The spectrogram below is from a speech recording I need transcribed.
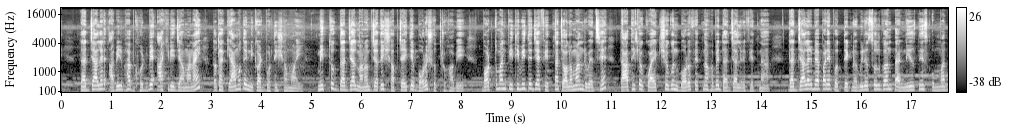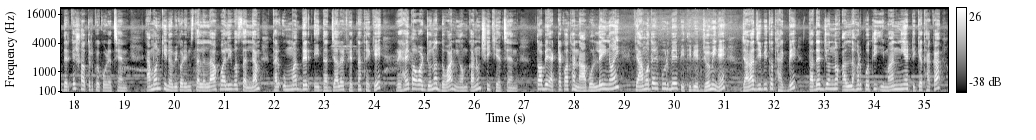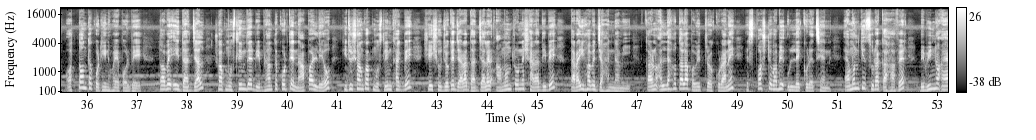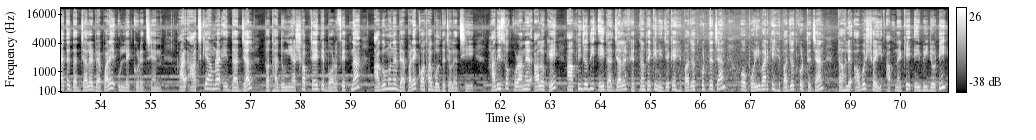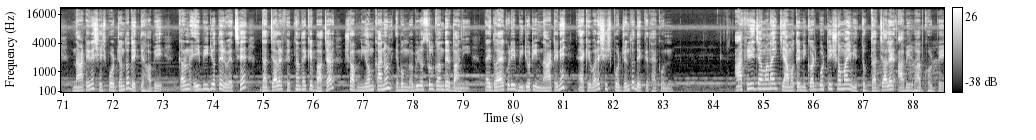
দাজ্জালের আবির্ভাব ঘটবে আখিরি জামানায় তথা কেয়ামতের নিকটবর্তী সময়। মিথ্যুক দাজ্জাল মানবজাতির সবচাইতে বড় শত্রু হবে। বর্তমান পৃথিবীতে যে ফেতনা চলমান রয়েছে, তা থেকেও কয়েকশো গুণ বড় ফেতনা হবে দাজ্জালের ফেতনা। দাজ্জালের ব্যাপারে প্রত্যেক নবী রসুলগণ তার নিজ নিজ উম্মাদদেরকে সতর্ক করেছেন। এমনকি নবী করিম সাল্লাহ আলী ওয়াসাল্লাম তার উম্মাদদের এই দাজ্জালের ফেতনা থেকে রেহাই পাওয়ার জন্য দোয়া নিয়মকানুন শিখিয়েছেন। তবে একটা কথা না বললেই নয়, কেয়ামতের পূর্বে পৃথিবীর জমিনে যারা জীবিত থাকবে, তাদের জন্য আল্লাহর প্রতি ইমান নিয়ে টিকে থাকা অত্যন্ত কঠিন হয়ে পড়বে। তবে এই দাজ্জাল সব মুসলিমদের বিভ্রান্ত করতে না পারলেও কিছু সংখ্যক মুসলিম থাকবে, সেই সুযোগে যারা দাজ্জালের আমন্ত্রণে সাড়া দিবে, তারাই হবে জাহান্নামি। কারণ আল্লাহ তালা পবিত্র কোরআনে স্পষ্টভাবে উল্লেখ করেছেন। এমনকি সুরা কাহাফের বিভিন্ন আয়াতে দাজ্জালের ব্যাপারে উল্লেখ করেছেন। আর আজকে আমরা এই দাজ্জাল তথা দুনিয়ার সবচাইতে বড় ফেতনা, আগমনের ব্যাপারে কথা বলতে চলেছি। হাদিস ও কোরআনের আলোকে আপনি যদি এই দাজ্জালের ফেতনা থেকে নিজেকে হেফাজত করতে চান ও পরিবারকে হেফাজত করতে চান, তাহলে অবশ্যই আপনাকে এই ভিডিওটি না টেনে শেষ পর্যন্ত দেখতে হবে। কারণ এই ভিডিওতে রয়েছে দাজ্জালের ফেতনা থেকে বাঁচার সব নিয়মকানুন এবং নবী রসুলগন্ধের বাণী। তাই দয়া করে ভিডিওটি না টেনে একেবারে শেষ পর্যন্ত দেখতে থাকুন। আখিরি জামানায় কিয়ামতের নিকটবর্তী সময় মৃত্যুক দাজ্জালের আবির্ভাব ঘটবে।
